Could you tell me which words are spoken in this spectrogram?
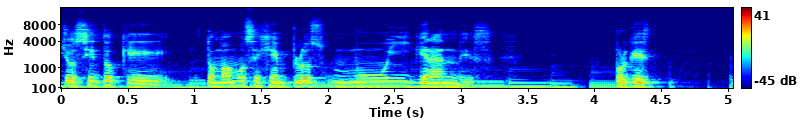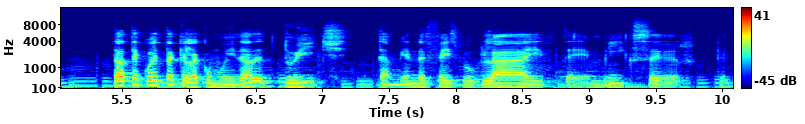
yo siento que tomamos ejemplos muy grandes. Porque date cuenta que la comunidad de Twitch, también de Facebook Live, de Mixer, que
